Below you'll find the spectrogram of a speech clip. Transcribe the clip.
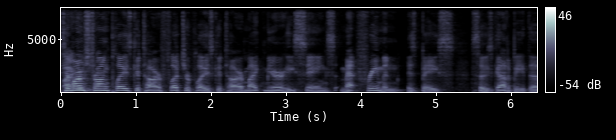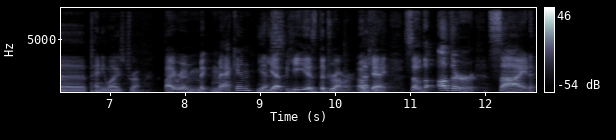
Tim Byron- Armstrong plays guitar, Fletcher plays guitar, Mike Muir he sings, Matt Freeman is bass, so he's got to be the Pennywise drummer. Byron McMackin? Yes. Yep, he is the drummer. Okay. Okay. So the other side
